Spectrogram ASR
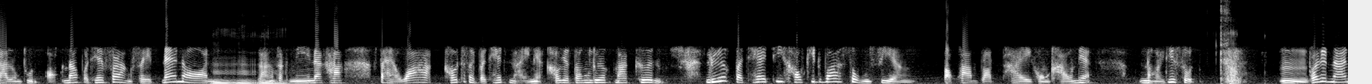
การลงทุนออกนอกประเทศฝรั่งเศสแน่นอนอืมอืมหลังจากนี้นะคะ แต่ว่าเขาจะไปประเทศไหนเนี่ยเขาจะต้องเลือกมากขึ้น เลือกประเทศที่เขาคิดว่าสุ่มเสี่ยงต่อความปลอดภัยของเขาเนี่ยน้อยที่สุดครับอืมเพราะฉะนั้น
